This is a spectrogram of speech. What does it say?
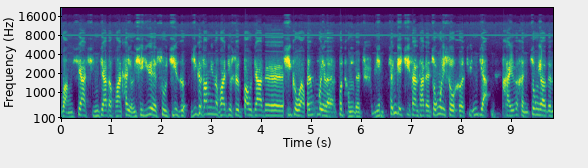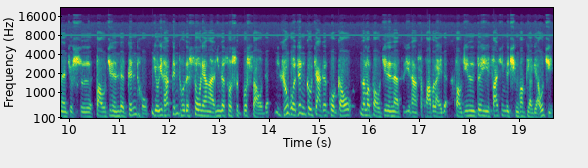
往下询价的话，它有一些约束机制。一个方面的话，就是报价的机构啊，分为了不同的层面，分别计算它的中位数和均价。还有一个很重要的呢，就是保金人的跟投。由于他跟投的数量啊，应该说是不少的。如果认购价格过高，那么保金人呢，实际上是划不来的。保金人对于发行的情况比较了解，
